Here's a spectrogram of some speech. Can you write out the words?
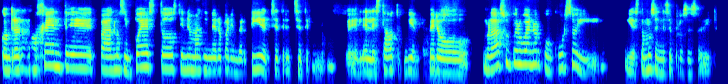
contratas más gente, pagas más impuestos, tiene más dinero para invertir, etcétera, etcétera. ¿no? El, Estado también. Pero, ¿verdad? Súper bueno el concurso y, y, estamos en ese proceso ahorita.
